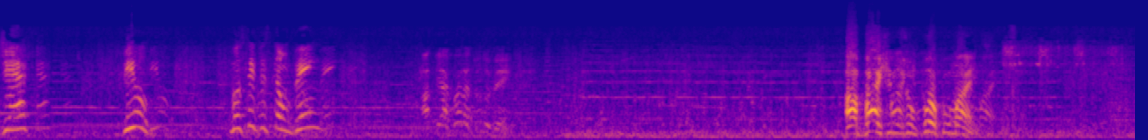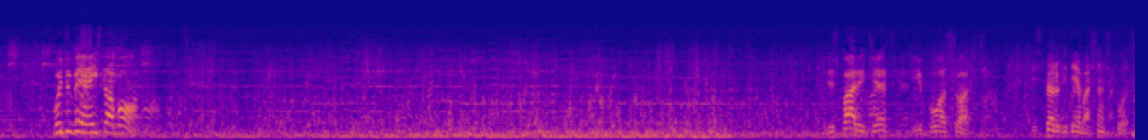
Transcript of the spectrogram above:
Jeff, Bill, vocês estão bem? Até agora tudo bem. Abaixe-nos um pouco mais. Muito bem, aí está bom. Dispare, Jeff, e boa sorte. Espero que tenha bastante força.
